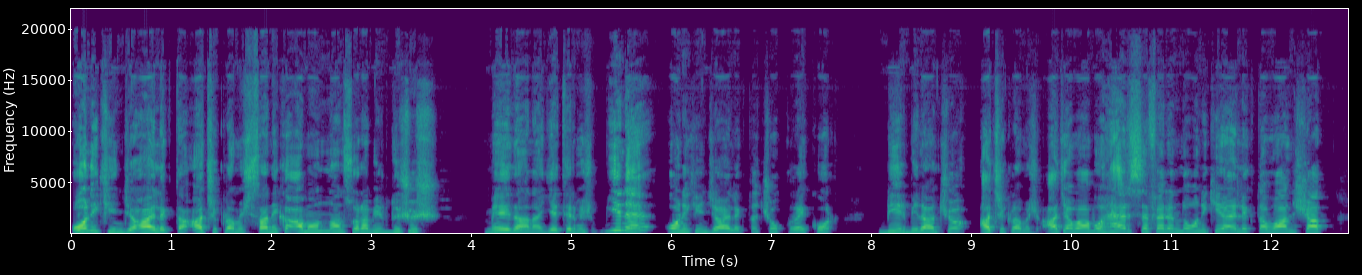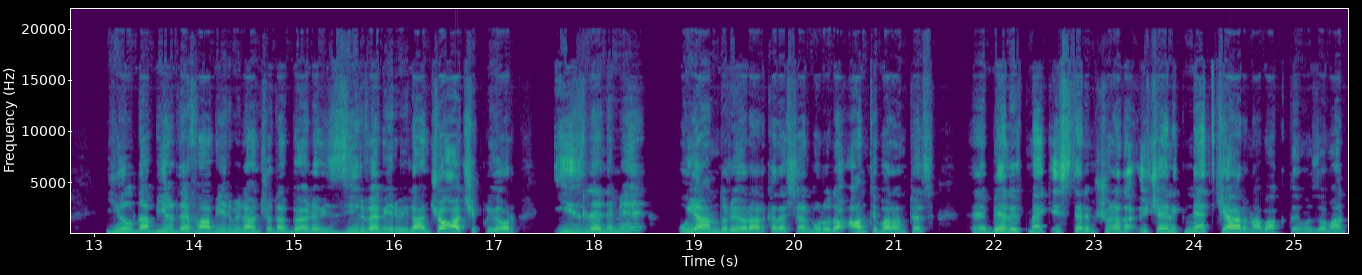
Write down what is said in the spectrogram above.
12. aylıkta açıklamış Sanika ama ondan sonra bir düşüş meydana getirmiş. Yine 12. aylıkta çok rekor bir bilanço açıklamış. Acaba bu her seferinde 12 aylıkta one shot yılda bir defa bir bilançoda böyle bir zirve bir bilanço açıklıyor izlenimi uyandırıyor arkadaşlar. Bunu da antiparantez e, belirtmek isterim. Şurada 3 aylık net karına baktığımız zaman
